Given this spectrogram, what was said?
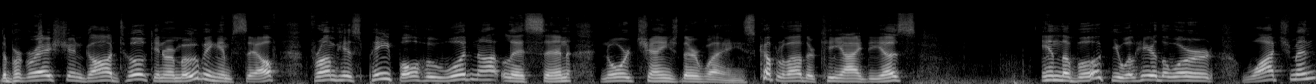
the progression God took in removing Himself from His people who would not listen nor change their ways. A couple of other key ideas in the book, you will hear the word watchman.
